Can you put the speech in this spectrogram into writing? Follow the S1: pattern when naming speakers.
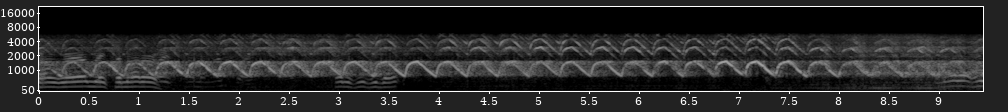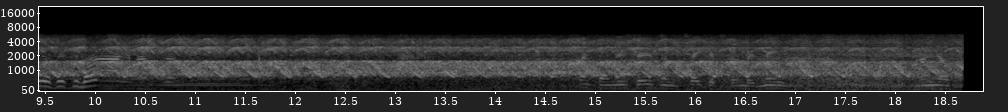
S1: Shawn Graham makes another
S2: this
S1: 150 bucks. Another 150 bucks.
S2: Thanks it.
S3: On these days when you take it from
